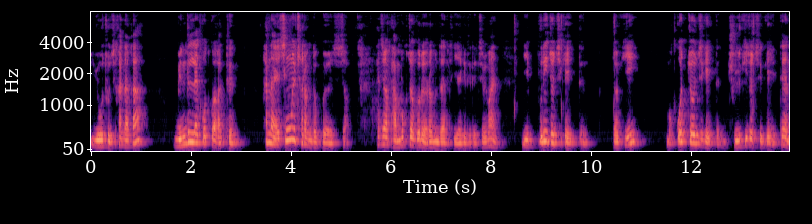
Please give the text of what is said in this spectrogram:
이 조직 하나가 민들레꽃과 같은 하나의 식물처럼도 보여지죠. 하지만 반복적으로 여러분들한테 이야기 드리지만 이 뿌리 조직에 있든 여기 뭐 꽃 조직에 있든 줄기 조직에 있든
